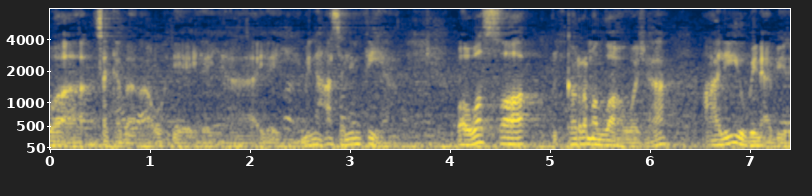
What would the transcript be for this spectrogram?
وسكب ما أهدي إليها إليه من عسل فيها. ووصى كرم الله وجهه علي بن أبي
